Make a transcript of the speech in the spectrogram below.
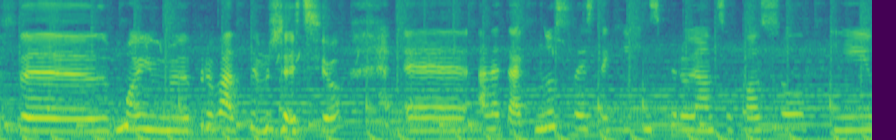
w moim prywatnym życiu. E, Ale tak, mnóstwo jest takich inspirujących osób i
